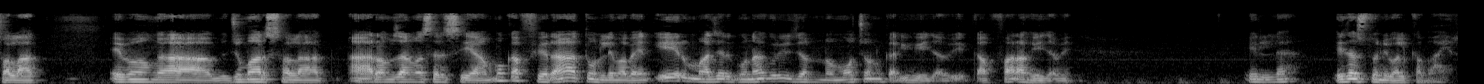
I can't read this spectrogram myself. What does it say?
সলাত এবং জুমার সালাত আর রমজান মাসের সিয়াম মোকাফেরাতুন লিমা বাইন। এর মাঝের গুণাগুলির জন্য মোচনকারী হয়ে যাবে কাফারা হয়ে যাবে। ইল্লা ইদাস্তনিবাল কাবায়ের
